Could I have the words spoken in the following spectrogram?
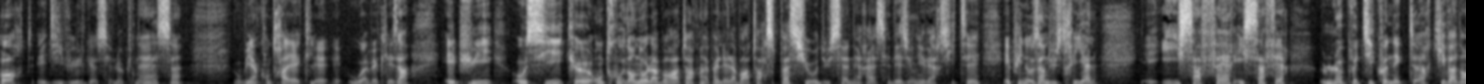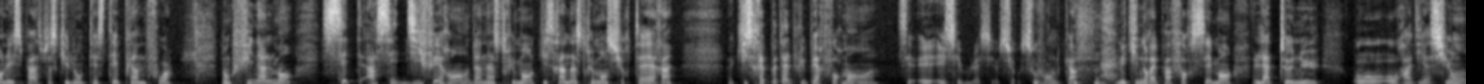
porte et divulgue, c'est le CNES, ou bien qu'on travaille avec les, ou avec l'ESA. Et puis aussi qu'on trouve dans nos laboratoires, qu'on appelle les laboratoires spatiaux du CNRS et des mmh. universités. Et puis nos industriels, ils savent faire, ils savent faire le petit connecteur qui va dans l'espace parce qu'ils l'ont testé plein de fois. Donc finalement, c'est assez différent d'un instrument qui serait un instrument sur Terre qui seraient peut-être plus performants, hein, et, c'est souvent le cas, mais qui n'auraient pas forcément la tenue aux, radiations,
